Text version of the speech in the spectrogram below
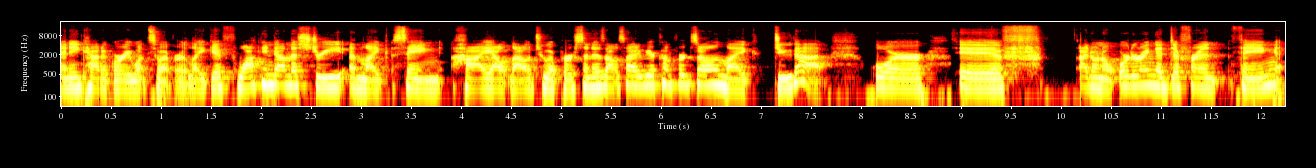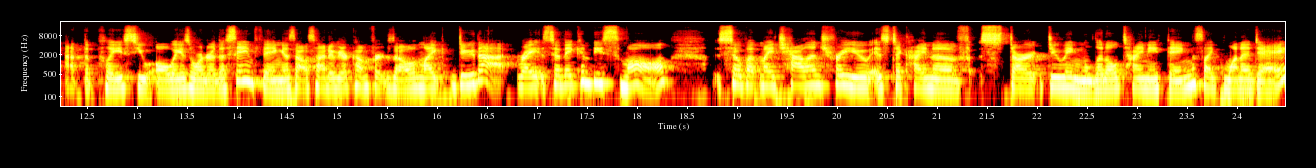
any category whatsoever. Like if walking down the street and like saying hi out loud to a person is outside of your comfort zone, like do that. Or if I don't know, ordering a different thing at the place you always order the same thing is outside of your comfort zone. Like, do that, right? So they can be small. So, but my challenge for you is to kind of start doing little tiny things like one a day.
